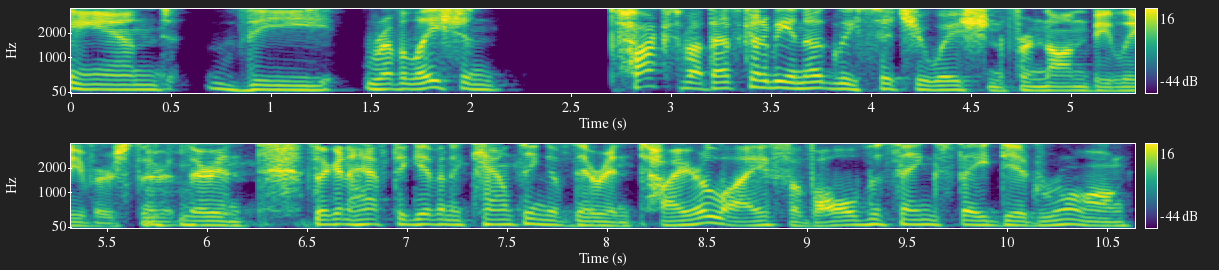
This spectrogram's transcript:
And the Revelation talks about that's going to be an ugly situation for non-believers. They're mm-hmm. they're in they're going to have to give an accounting of their entire life of all the things they did wrong,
